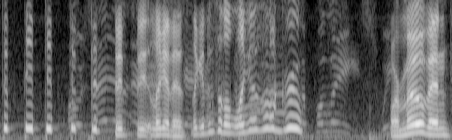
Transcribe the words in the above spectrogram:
beep, beep, beep, beep, beep, beep, beep. Look at this. Look at this little. Look at this little group. We We're moving.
